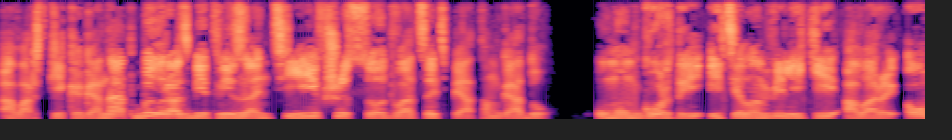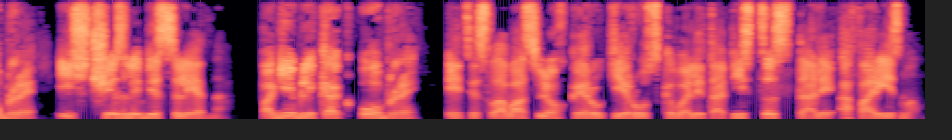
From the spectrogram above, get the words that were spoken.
Аварский каганат был разбит Византией в 625 году. Умом гордые и телом великие авары-обры исчезли бесследно. Погибли как обры, эти слова с легкой руки русского летописца стали афоризмом.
